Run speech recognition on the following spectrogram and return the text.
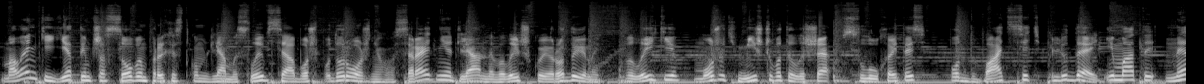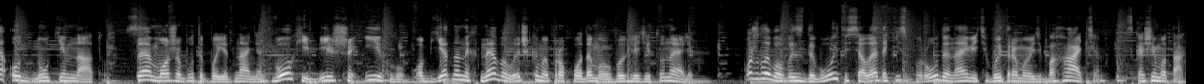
Маленькі є тимчасовим прихистком для мисливця або ж подорожнього, середні для невеличкої родини. Великі можуть вміщувати лише слухайтесь по 20 людей і мати не одну кімнату. Це може бути поєднання двох і більше іглу, об'єднаних невеличкими проходами у вигляді тунелів. Можливо, ви здивуєтеся, але такі споруди навіть витримують багаття. Скажімо так,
